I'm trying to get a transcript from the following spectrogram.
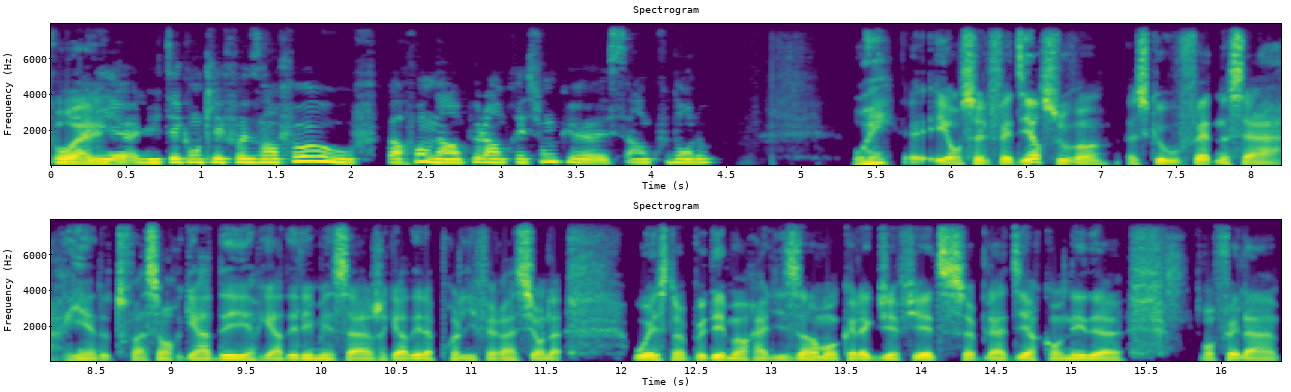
pour aller lutter contre les fausses infos? Ou parfois on a un peu l'impression que c'est un coup dans l'eau? Oui, et on se le fait dire souvent. Ce que vous faites ne sert à rien de toute façon. Regardez, regardez les messages, regardez la prolifération. Oui, c'est un peu démoralisant. Mon collègue Jeff Yates se plaît à dire qu'on est, de... on fait la,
